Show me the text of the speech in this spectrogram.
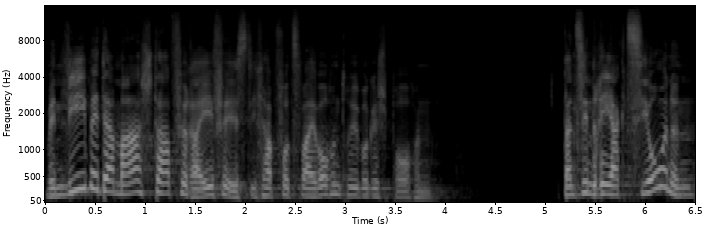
Wenn Liebe der Maßstab für Reife ist, ich habe vor zwei Wochen darüber gesprochen, dann sind Reaktionen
